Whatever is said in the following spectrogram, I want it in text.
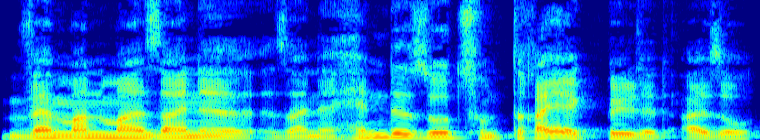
wenn man mal seine, seine Hände so zum Dreieck bildet, also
